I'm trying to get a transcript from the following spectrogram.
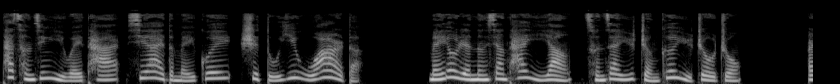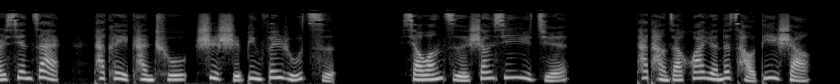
他曾经以为他心爱的玫瑰是独一无二的，没有人能像他一样存在于整个宇宙中。而现在，他可以看出事实并非如此。小王子伤心欲绝，他躺在花园的草地上，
